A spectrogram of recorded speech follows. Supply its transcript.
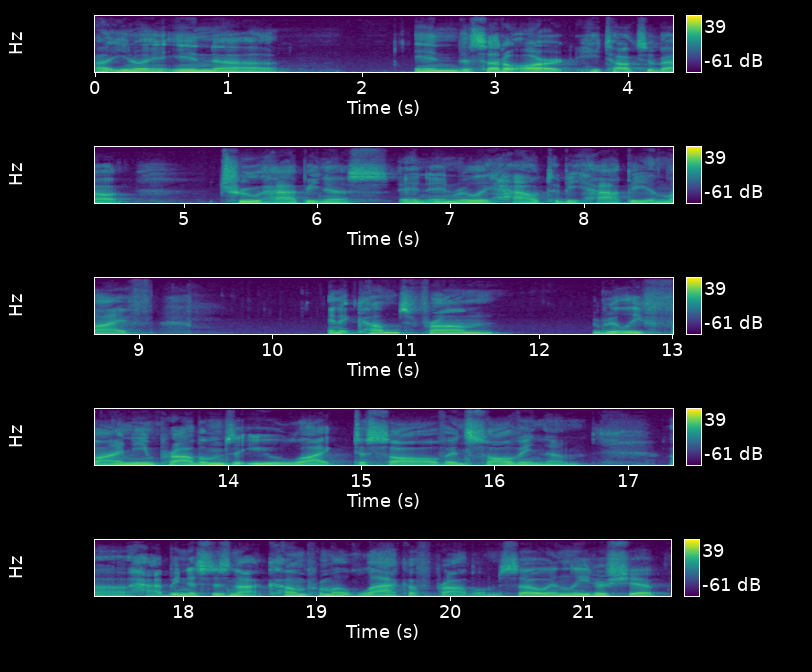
uh, you know, in uh, in the subtle art, he talks about true happiness and, and really how to be happy in life. And it comes from really finding problems that you like to solve and solving them. Uh, happiness does not come from a lack of problems. So in leadership,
